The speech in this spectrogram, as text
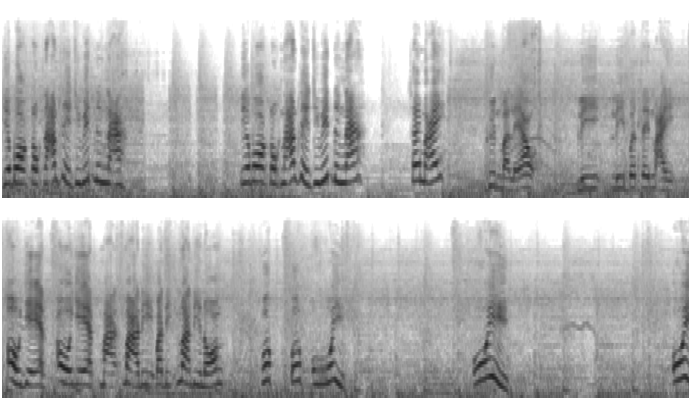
อย่าบอกตกน้ำเสียชีวิตหนึ่งนะอย่าบอกตกน้ำเสียชีวิตหนึ่งนะ ใช่ไหม ขึ้นมาแล้ว รีรีเปอร์เซ็นต์ใหม่ โอ้เยสโอ้เยสมามาดิมาดิมาดิน้องปุ๊บปุ๊บโอ้ยโอ้ยโอ้ย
